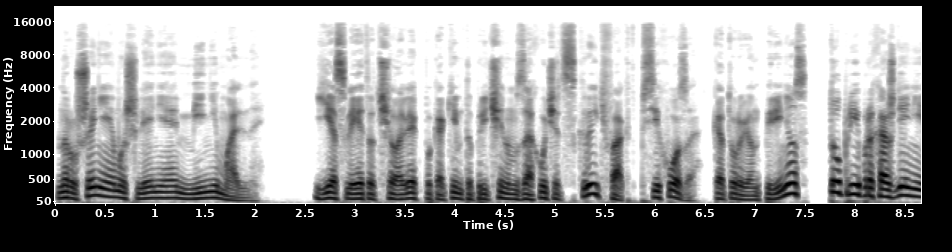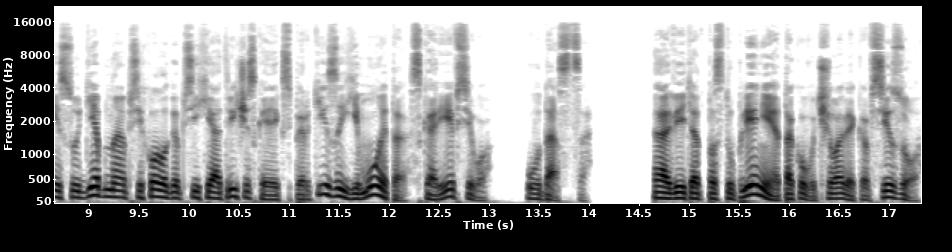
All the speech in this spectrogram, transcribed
нарушения мышления минимальны. Если этот человек по каким-то причинам захочет скрыть факт психоза, который он перенес, то при прохождении судебно-психолого-психиатрической экспертизы ему это, скорее всего, удастся. А ведь от поступления такого человека в СИЗО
